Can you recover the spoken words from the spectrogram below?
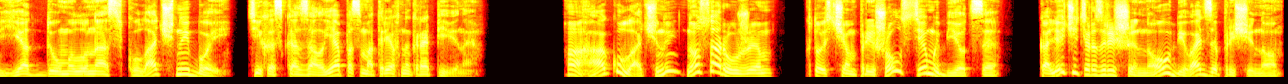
я думал, у нас кулачный бой», – тихо сказал я, посмотрев на Крапивина. «Ага, кулачный, но с оружием. Кто с чем пришел, с тем и бьется. Калечить разрешено, убивать запрещено.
